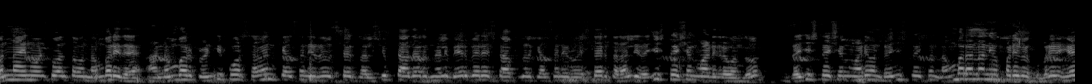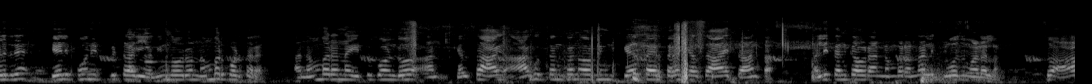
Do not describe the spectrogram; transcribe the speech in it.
ಒನ್ ನೈನ್ ಒನ್ ಟು ಅಂತ ಒಂದು ನಂಬರ್ ಇದೆ. ಆ ನಂಬರ್ ಟ್ವೆಂಟಿ ಫೋರ್ ಸೆವೆನ್ ಕೆಲಸ ನಿರ್ವಹಿಸ್ತಾ ಇರ್ತಾರೆ. ಅಲ್ಲಿ ಶಿಫ್ಟ್ ಆಧಾರದ ಮೇಲೆ ಬೇರೆ ಬೇರೆ ಸ್ಟಾಫ್ಗಳು ಕೆಲಸ ನಿರ್ವಹಿಸ್ತಾ ಇರ್ತಾರೆ. ಅಲ್ಲಿ ರಿಜಿಸ್ಟ್ರೇಷನ್ ಮಾಡಿದ್ರೆ ಒಂದು ರಿಜಿಸ್ಟ್ರೇಷನ್ ಮಾಡಿ ಒಂದು ರಿಜಿಸ್ಟ್ರೇಷನ್ ನಂಬರನ್ನು ನೀವು ಪಡಿಬೇಕು. ಬರೀ ಹೇಳಿದ್ರೆ ಕೇಳಿ ಫೋನ್ ಇಟ್ಬಿಟ್ರಾಗಿಲ್ಲ ನಿಮ್ಗೆ ಅವರು ನಂಬರ್ ಕೊಡ್ತಾರೆ. ಆ ನಂಬರನ್ನು ಇಟ್ಟುಕೊಂಡು ಕೆಲಸ ಆಗೋ ತನಕ ಅವ್ರು ನಿಮ್ಗೆ ಕೇಳ್ತಾ ಇರ್ತಾರೆ. ಕೆಲಸ ಆಯ್ತಾ ಅಂತ. ಅಲ್ಲಿ ತನಕ ಅವ್ರು ಆ ನಂಬರನ್ನು ಅಲ್ಲಿ ಕ್ಲೋಸ್ ಮಾಡಲ್ಲ. ಸೊ ಆ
